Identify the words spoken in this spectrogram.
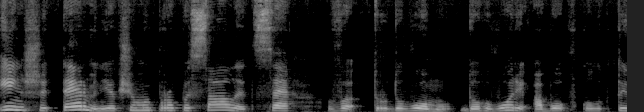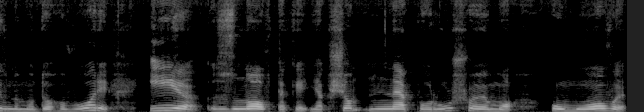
інший термін, якщо ми прописали це в трудовому договорі або в колективному договорі, і знов таки, якщо не порушуємо умови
